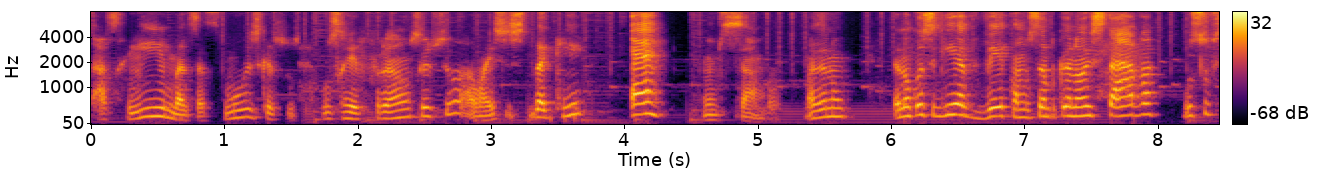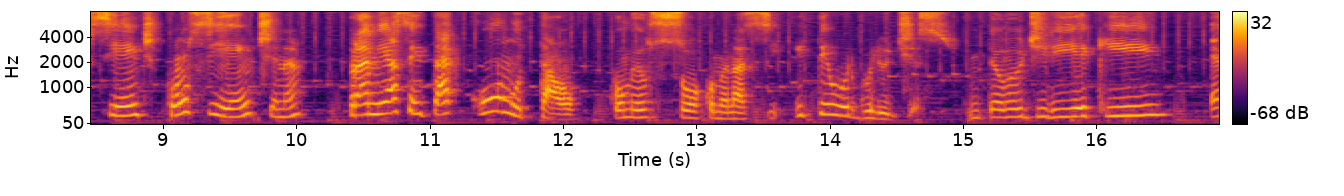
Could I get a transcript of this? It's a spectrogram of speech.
as rimas, as músicas, os, os refrãos, eu disse, oh, mas isso daqui é um samba. Mas eu não, eu não conseguia ver como samba, porque eu não estava o suficiente consciente, né? Para me aceitar como tal, como eu sou, como eu nasci, e ter orgulho disso. Então eu diria que é,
